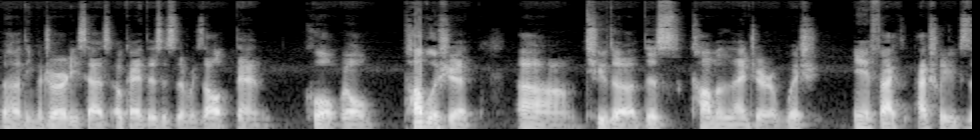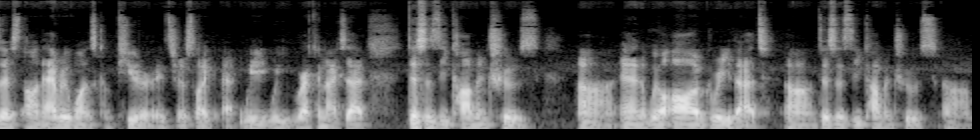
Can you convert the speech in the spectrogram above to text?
uh, the majority says, okay, this is the result, then cool, we'll publish it uh, to the this common ledger, which in fact actually exists on everyone's computer. It's just like uh, we we recognize that this is the common truth, uh, and we'll all agree that uh, this is the common truth um,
